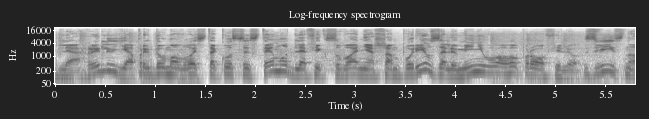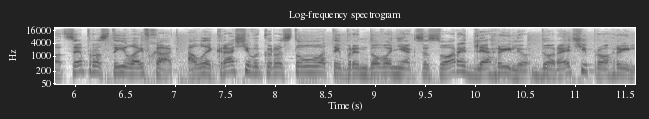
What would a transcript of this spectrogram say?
Для грилю я придумав ось таку систему для фіксування шампурів з алюмінієвого профілю. Звісно, це простий лайфхак, але краще використовувати брендовані аксесуари для грилю. До речі, про гриль.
